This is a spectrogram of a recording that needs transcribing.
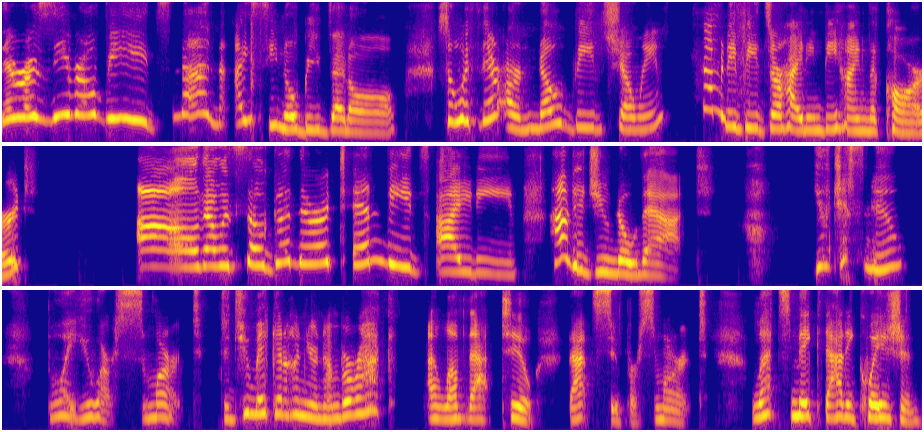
There are zero beads, none. I see no beads at all. So if there are no beads showing, how many beads are hiding behind the card? Oh, that was so good. There are 10 beads hiding. How did you know that? You just knew? Boy, you are smart. Did you make it on your number rack? I love that too. That's super smart. Let's make that equation.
